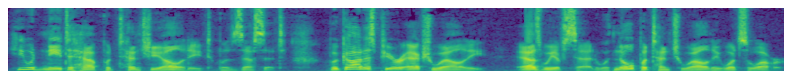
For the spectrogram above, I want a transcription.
he would need to have potentiality to possess it. But God is pure actuality, as we have said, with no potentiality whatsoever.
